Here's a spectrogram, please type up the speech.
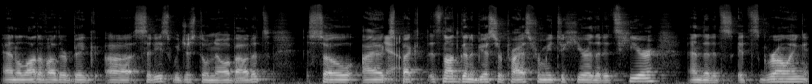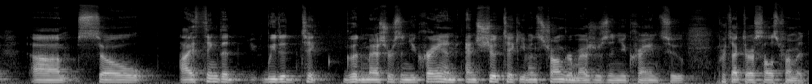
and a lot of other big uh, cities. We just don't know about it. So I expect it's not going to be a surprise for me to hear that it's here and that it's it's growing. Um, so I think that we did take good measures in Ukraine and, and should take even stronger measures in Ukraine to protect ourselves from it.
